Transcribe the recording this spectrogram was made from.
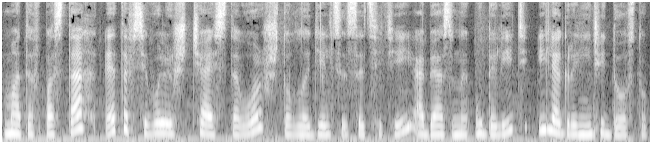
Маты в постах – это всего лишь часть того, что владельцы соцсетей обязаны удалить или ограничить доступ.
